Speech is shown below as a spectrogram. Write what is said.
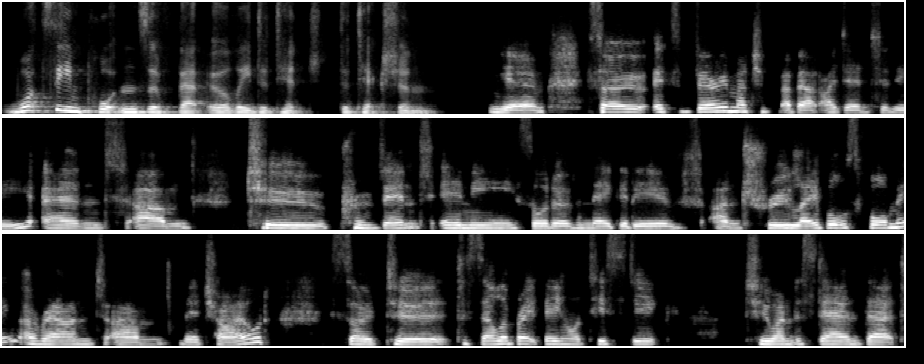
What's the importance of that early detect- detection? Yeah. So it's very much about identity and um, to prevent any sort of negative, untrue labels forming around um, their child. So to to celebrate being autistic, to understand that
